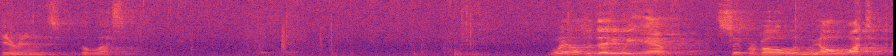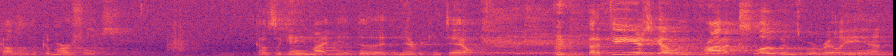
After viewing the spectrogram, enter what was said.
Here ends the lesson. Well, today we have Super Bowl, and we all watch it because of the commercials because the game might be a dud. You never can tell. But a few years ago, when product slogans were really in,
